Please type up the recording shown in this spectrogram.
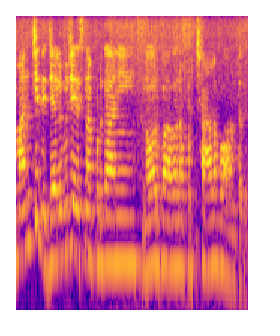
మంచిది. జలుబు చేసినప్పుడు కానీ నోరు బాగున్నప్పుడు చాలా బాగుంటుంది.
